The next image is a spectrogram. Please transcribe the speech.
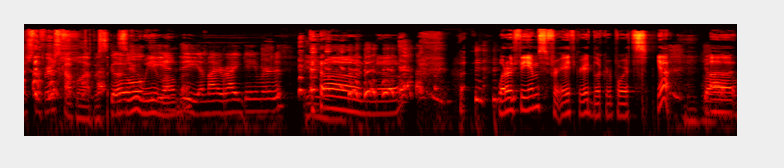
watched the first couple episodes. Good old Zooey D and D, am I right, gamers? oh no what are themes for eighth grade book reports yeah Got Uh, 'em.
